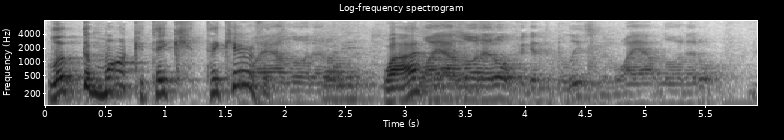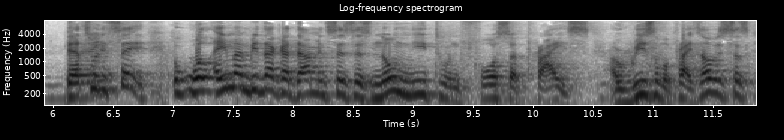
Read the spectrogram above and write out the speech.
Let the market take, take care of it. Why it. outlaw that all? What? Why outlaw that all? Forget the policeman. Why outlaw that all? That's what it's saying. Well, Ayman bin Agadamin says there's no need to enforce a price, a reasonable price. No, it says,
